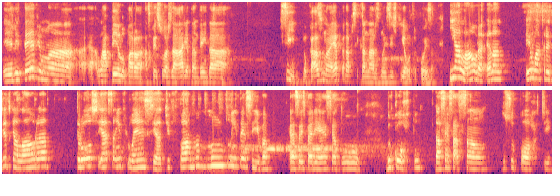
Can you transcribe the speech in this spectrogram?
ele teve uma, um apelo para as pessoas da área também da sim no caso na época da psicanálise não existia outra coisa. E a Laura ela eu acredito que a Laura trouxe essa influência de forma muito intensiva essa experiência do do corpo da sensação do suporte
